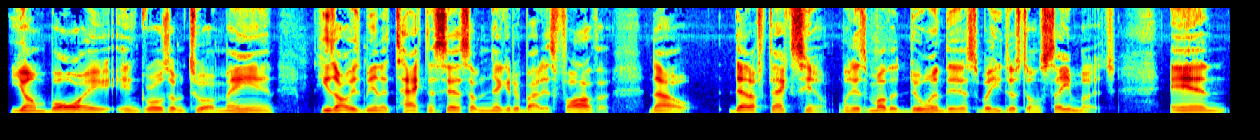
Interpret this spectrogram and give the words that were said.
young boy and grows up into a man he's always being attacked and said something negative about his father now that affects him when his mother doing this but he just don't say much and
